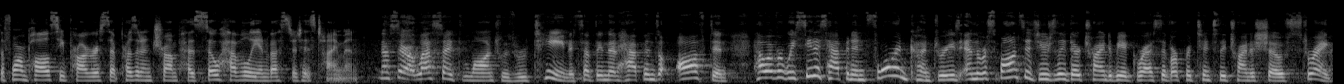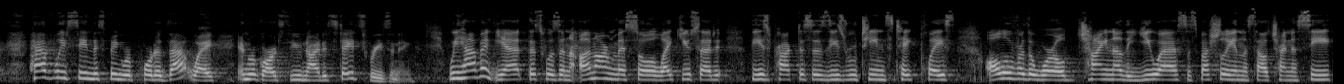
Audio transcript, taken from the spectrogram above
the foreign policy progress that President Trump has so heavily invested his time in. Now, Sara, last night's launch was routine. It's something that happens often. However, we see this happen in foreign countries, and the response is usually they're trying to be aggressive or potentially trying to show strength. Have we seen this being reported that way in regards to the United States reasoning? We haven't yet. This was an unarmed missile. Like you said, these practices, these routines take place all over the world China, the U.S., especially in the South China Sea,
